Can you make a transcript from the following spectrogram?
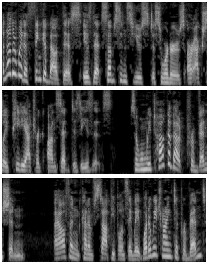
Another way to think about this is that substance use disorders are actually pediatric onset diseases. So when we talk about prevention, I often kind of stop people and say, wait, what are we trying to prevent?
